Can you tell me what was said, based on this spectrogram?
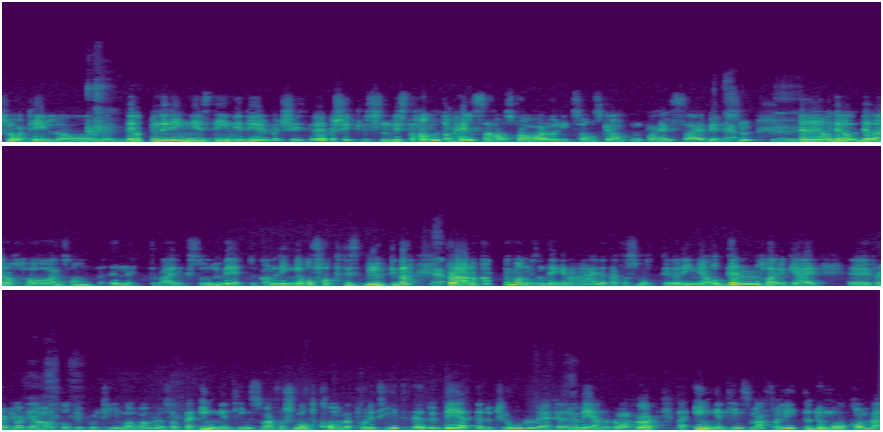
slår til. og Det å kunne ringe Stine i Dyrebeskyttelsen hvis det handlet om helsa hans, for han var jo litt sånn skranten på helsa i begynnelsen. Ja. Mm. Eh, og det, det, der å ha et sånt nettverk som du vet du kan ringe, og faktisk bruke det. Ja. For det er nok ganske mange som tenker nei, dette er for smått til å ringe. Og den har jo ikke jeg. Eh, for det er klart, Jeg har stått i politiet mange ganger og sagt det er ingenting som er for smått. Kom med politiet til det du vet, det du tror du vet, det du mener du har hørt. Det er ingenting som er for lite. Du må komme.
